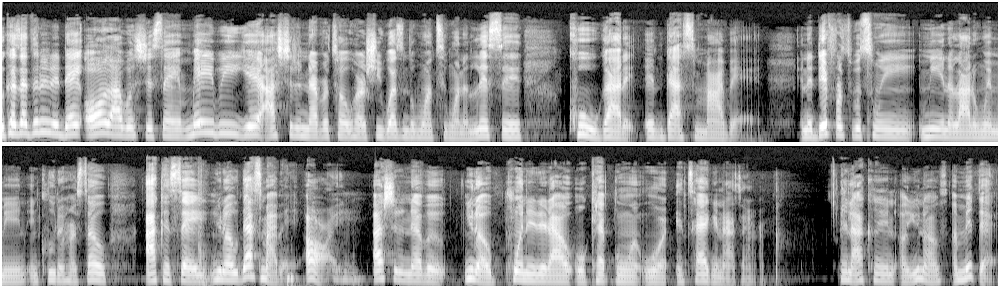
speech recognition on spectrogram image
Because at the end of the day, all I was just saying, maybe, yeah, I should have never told her she wasn't the one to want to listen. Cool, got it. And that's my bad. And the difference between me and a lot of women, including herself, I can say, you know, that's my bad. All right. I should have never, you know, pointed it out or kept going or antagonizing her. And I couldn't, uh, you know, admit that.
